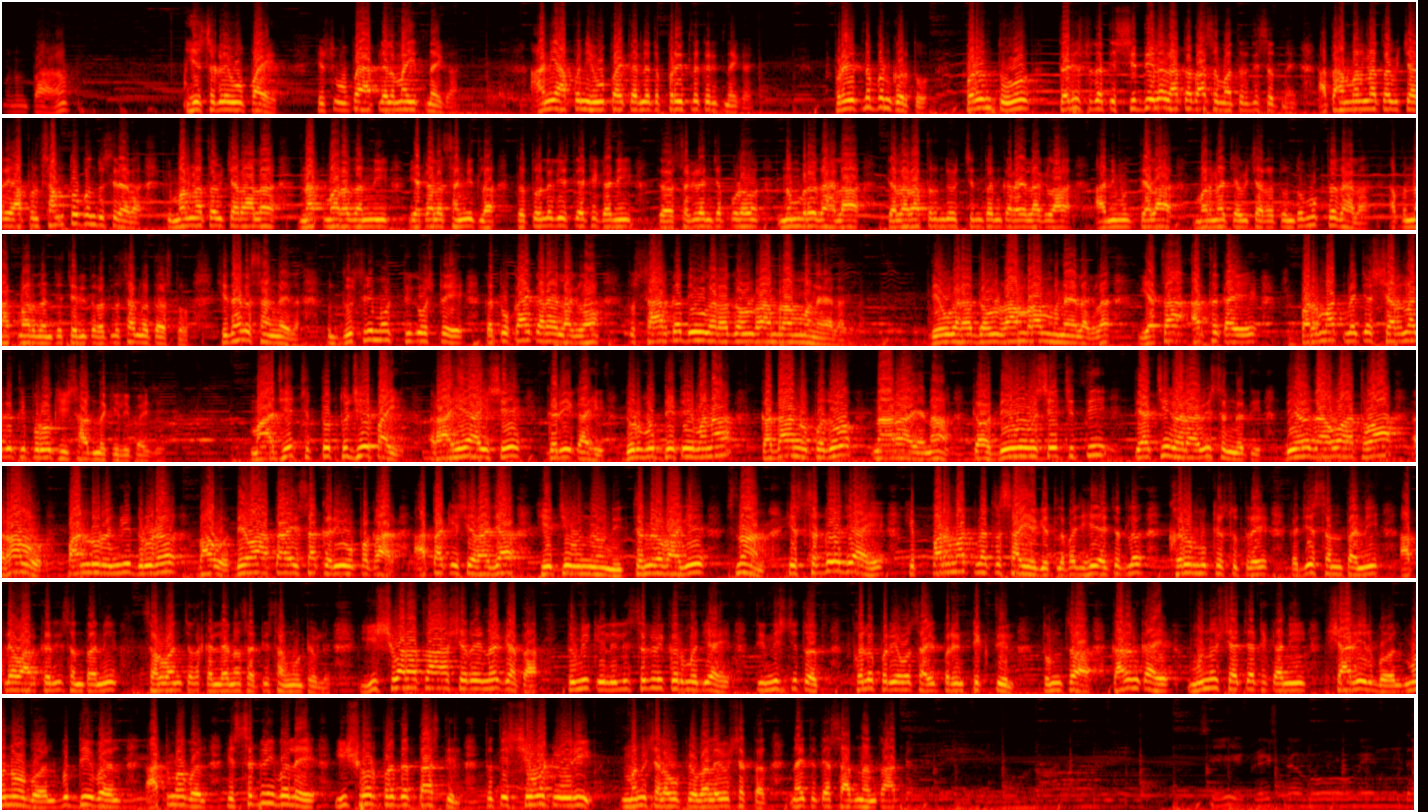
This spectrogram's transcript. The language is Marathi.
म्हणून पहा हे. सगळे उपाय आहेत. हे उपाय आपल्याला माहीत नाही का? आणि आपण हे उपाय करण्याचा प्रयत्न करीत नाही काय? प्रयत्न पण करतो. परंतु तरी सुद्धा ते सिद्धीला जातात असं मात्र दिसत नाही. आता हा मरणाचा विचार आहे. आपण सांगतो पण दुसऱ्याला की मरणाचा विचार आला नाथ महाराजांनी एकाला सांगितला तर तो लगेच त्या ठिकाणी सगळ्यांच्या पुढं नम्र झाला. त्याला रात्रंदिवस चिंतन करायला लागला आणि मग त्याला मरणाच्या विचारातून तो मुक्त झाला. आपण नाथ महाराजांच्या चरित्रातलं सांगत असतो. हे झालं सांगायला. पण दुसरी मोठी गोष्ट आहे का तो काय करायला लागला? तो सारखा देवघरात जाऊन राम राम म्हणायला लागला. देवघरात जाऊन राम राम म्हणायला लागला. याचा अर्थ काय परमात्म्याच्या शरणागतीपूर्वक ही साधना केली पाहिजे. माझे चित्त तुझे पायी राहे आयशे करी काही. दुर्बुद्धी ते म्हणा कदा नुपदो नारायणा. किंवा देववशे चित्ती त्याची घडावी संगती. देह जावो अथवा राहो पांडुरंगी दृढ भाव. देवा आता ऐसा करी उपकार. आता केशी राजा हे उन्नवणी चंद्रभागे स्नान. हे सगळं जे आहे हे परमात्म्याचं सहाय्य घेतलं पाहिजे. हे याच्यातलं खरं मुख्य सूत्र आहे का जे संतांनी आपल्या वारकरी संतांनी सर्वांच्या कल्याणासाठी सांगून ठेवले. ईश्वराचा आश्रय न घेता तुम्ही केलेली सगळी कर्म जी आहे ती निश्चितच फलपर्यवसायीपर्यंत टिकतील. तुमचा कारण काय आहे? मनुष्याच्या ठिकाणी शारीर बल मनोबल बुद्धिबल आत्मबल हे सगळी बले ईश्वर प्रदत्त असतील. तर ते शेवटवेळी मनुष्याला उपयोगाला येऊ शकतात. नाही तर त्या साधनांचा अभ्यास कृष्णगोविन्द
